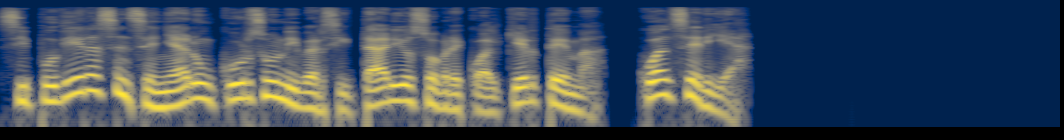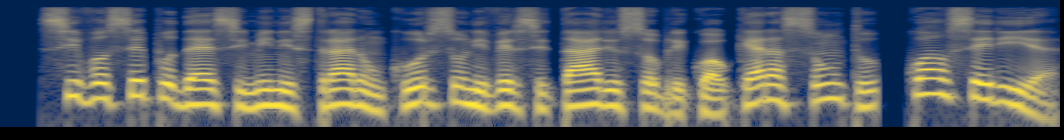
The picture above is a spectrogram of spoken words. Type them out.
Si pudieras enseñar un curso universitario sobre cualquier tema, ¿cuál sería? Se você pudesse ministrar um curso universitário sobre qualquer assunto, qual seria?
